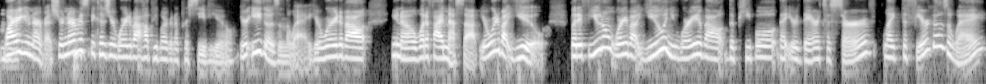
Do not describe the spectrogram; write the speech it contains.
Mm-hmm. Why are you nervous? You're nervous because you're worried about how people are going to perceive you. Your ego's in the way. You're worried about, you know, what if I mess up? You're worried about you. But if you don't worry about you and you worry about the people that you're there to serve, like the fear goes away.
